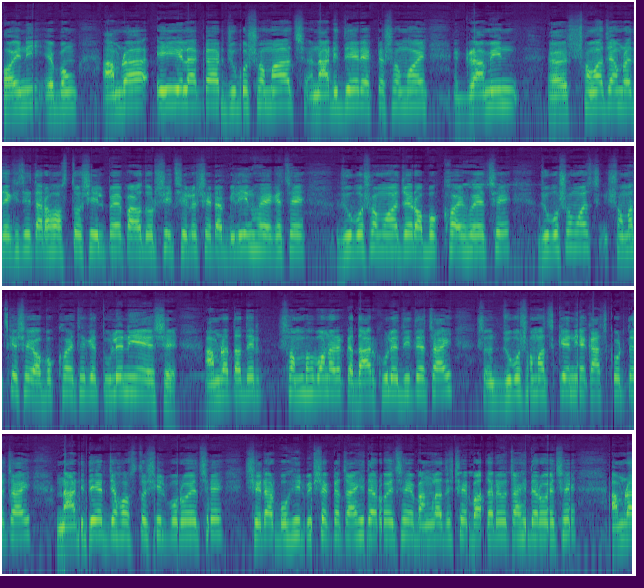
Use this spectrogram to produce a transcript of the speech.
হয়নি এবং আমরা এই এলাকার যুব সমাজ, নারীদের একটা সময় গ্রামীণ সমাজে আমরা দেখেছি তারা হস্তশিল্পে পারদর্শী ছিল, সেটা বিলীন হয়ে গেছে, যুব সমাজের অবক্ষয় হয়েছে, যুব সমাজ সমাজকে সেই অবক্ষয় থেকে তুলে নিয়ে এসে আমরা তাদের সম্ভাবনার একটা দ্বার খুলে দিতে চাই, যুব সমাজকে নিয়ে কাজ করতে চাই। নারীদের যে হস্তশিল্প রয়েছে, সেটার বহির্বিশ্বে একটা চাহিদা রয়েছে, বাংলাদেশের বাজারেও চাহিদা রয়েছে। আমরা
